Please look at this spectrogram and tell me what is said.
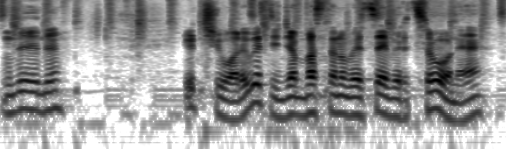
Vedete? Che ci vuole? Questi già bastano per 6 persone eh?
